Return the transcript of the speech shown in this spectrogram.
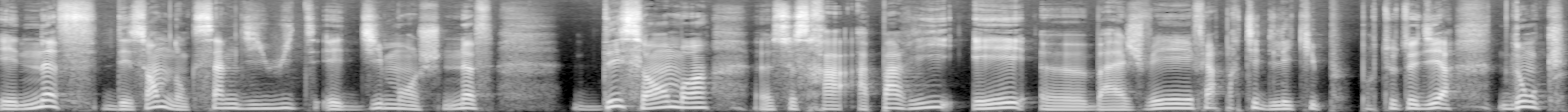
et 9 décembre, donc samedi 8 et dimanche 9 décembre. Euh, ce sera à Paris et euh, bah, je vais faire partie de l'équipe pour tout te dire. Donc,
